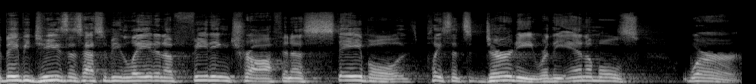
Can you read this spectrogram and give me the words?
The baby Jesus has to be laid in a feeding trough in a stable, a place that's dirty where the animals were.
